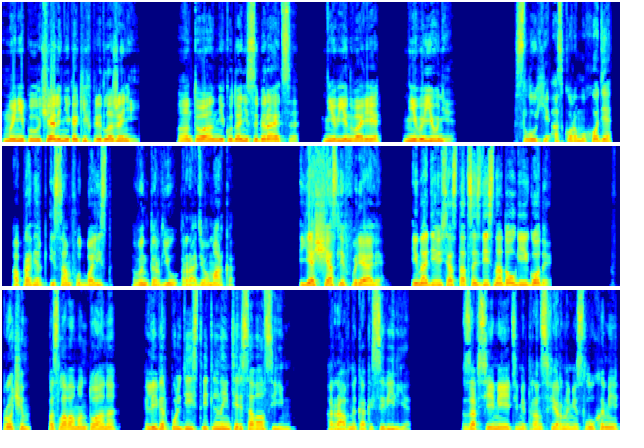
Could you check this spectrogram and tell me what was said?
«Мы не получали никаких предложений. Антуан никуда не собирается, ни в январе, ни в июне». Слухи о скором уходе опроверг и сам футболист в интервью Радио Марка. «Я счастлив в Реале и надеюсь остаться здесь на долгие годы». Впрочем, по словам Антуана, Ливерпуль действительно интересовался им, равно как и Севилья. За всеми этими трансферными слухами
